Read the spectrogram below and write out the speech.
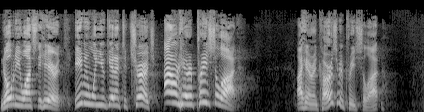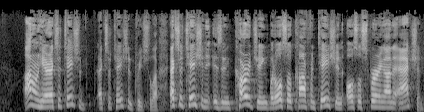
Nobody wants to hear it. Even when you get into church, I don't hear it preached a lot. I hear encouragement preached a lot. I don't hear exhortation, exhortation preached a lot. Exhortation is encouraging, but also confrontation, also spurring on to action.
